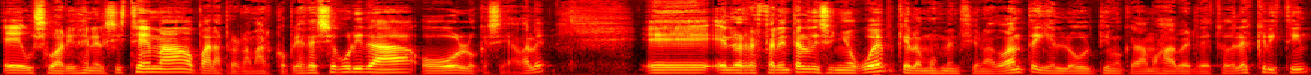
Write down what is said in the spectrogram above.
eh, usuarios en el sistema, o para programar copias de seguridad, o lo que sea, ¿vale? Eh, en lo referente al diseño web, que lo hemos mencionado antes y es lo último que vamos a ver de esto del scripting,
